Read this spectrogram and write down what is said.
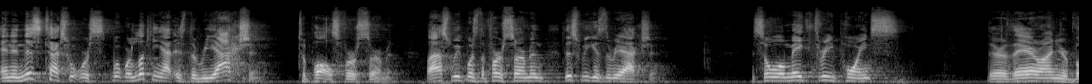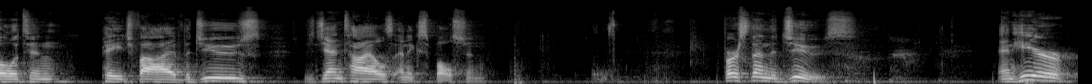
And in this text, what we're, what we're looking at is the reaction to Paul's first sermon. Last week was the first sermon, this week is the reaction. So we'll make three points. They're there on your bulletin, page five the Jews, the Gentiles, and expulsion. First, then, the Jews. And here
